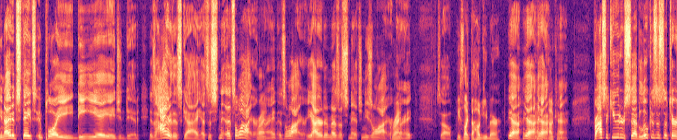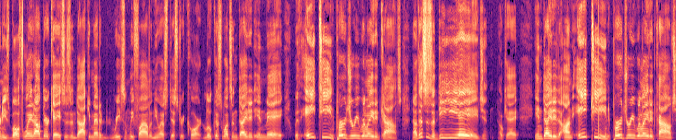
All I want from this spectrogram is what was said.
United States employee, DEA agent, did is hire this guy as a sni- that's a liar, Right. right? As a liar. He hired him as a snitch, and he's a liar, Right. right? So He's like the Huggy Bear. yeah, yeah, yeah. okay. yeah. Prosecutors said Lucas's attorneys both laid out their cases and documented recently filed in U.S. District Court. Lucas was indicted in May with 18 perjury related counts. Now, this is a DEA agent, okay? Indicted on 18 perjury related counts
